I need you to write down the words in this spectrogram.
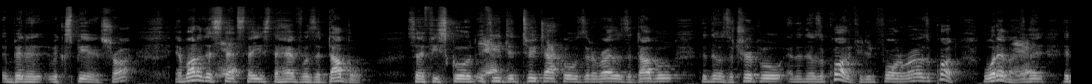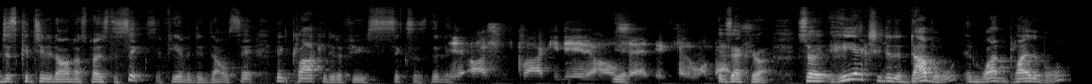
been experienced right, and one of the stats they used to have was a double. So if you scored, if you did two tackles in a row, there was a double. Then there was a triple, and then there was a quad. If you did four in a row, it was a quad, or whatever. And then it just continued on, I suppose, to six. If you ever did the whole set, I think Clarkey did a few sixes, didn't he? Yeah, I Clarkey did a whole Yeah. set for the Wombats. Exactly right. So he actually did a double and one play the ball,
